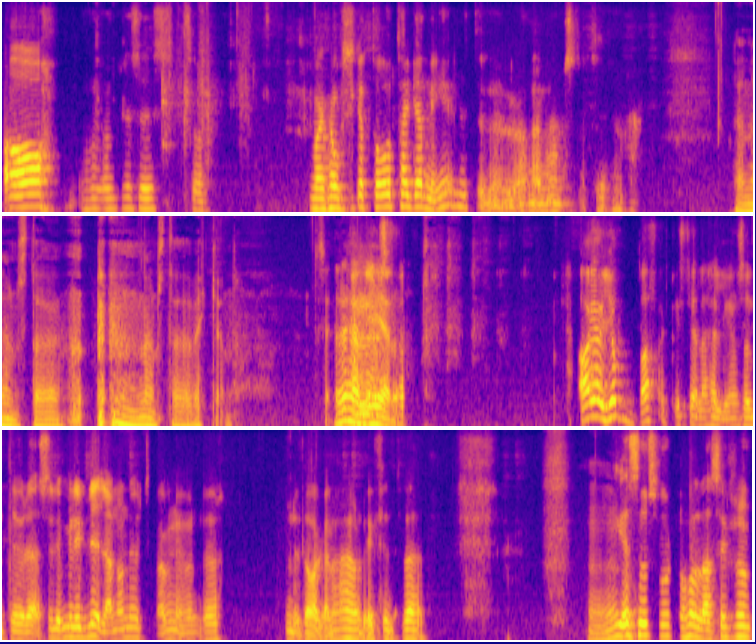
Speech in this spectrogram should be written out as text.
Ja, precis. Så. Man kanske ska ta och tagga ner lite nu då, den närmsta tiden. Den närmsta, närmsta veckan. Sen är det närmsta- igen. Ja, jag jobbar faktiskt hela helgen som tur är. Så det, men det blir väl någon utgång nu under, under dagarna här och det är fint väder. Mm. Det är så svårt att hålla sig från,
